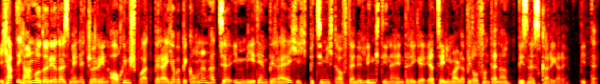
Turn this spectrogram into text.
Ich habe dich anmoderiert als Managerin, auch im Sportbereich, aber begonnen hat es ja im Medienbereich. Ich beziehe mich da auf deine LinkedIn-Einträge. Erzähl mal ein bisschen von deiner Business-Karriere, bitte.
